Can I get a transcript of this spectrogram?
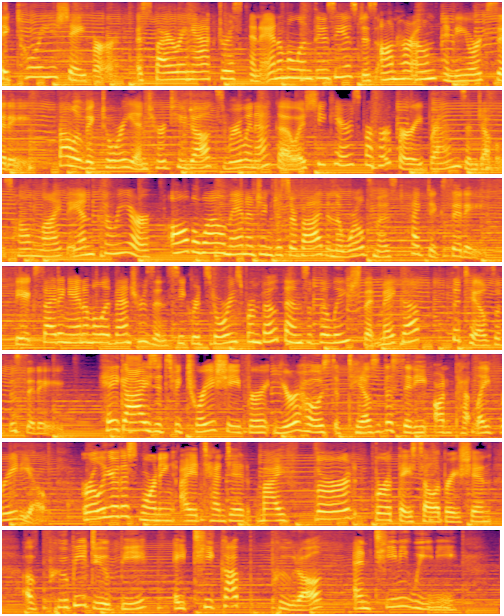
Victoria Schaefer, aspiring actress and animal enthusiast, is on her own in New York City. Follow Victoria and her two dogs, Rue and Echo, as she cares for her furry friends and juggles home life and career, all the while managing to survive in the world's most hectic city. The exciting animal adventures and secret stories from both ends of the leash that make up the Tales of the City. Hey guys, it's Victoria Schaefer, your host of Tales of the City on Pet Life Radio. Earlier this morning, I attended my third birthday celebration of Pupi Dupi, a teacup poodle, and Teeny Weeny,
